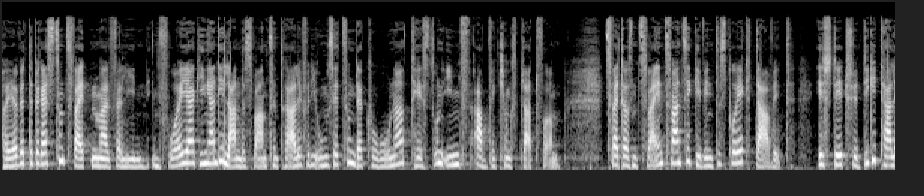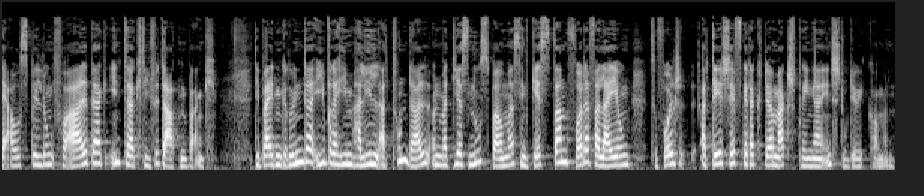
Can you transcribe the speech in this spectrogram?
Heuer wird er bereits zum zweiten Mal verliehen. Im Vorjahr ging er an die Landeswarnzentrale für die Umsetzung der Corona-Test- und Impfabwicklungsplattform. 2022 gewinnt das Projekt David. Es steht für digitale Ausbildung Vorarlberg Interaktive Datenbank. Die beiden Gründer Ibrahim Halil Atundal und Matthias Nussbaumer sind gestern vor der Verleihung zu Voll.at-Chefredakteur Max Springer ins Studio gekommen.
